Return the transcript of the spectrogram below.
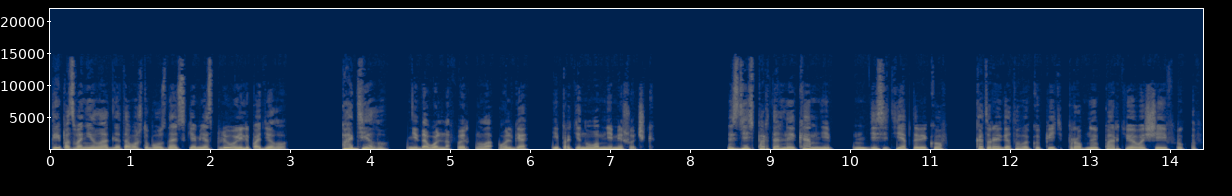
ты позвонила для того, чтобы узнать, с кем я сплю или по делу?» «По делу», — недовольно фыркнула Ольга и протянула мне мешочек. Здесь портальные камни, десяти оптовиков, которые готовы купить пробную партию овощей и фруктов.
